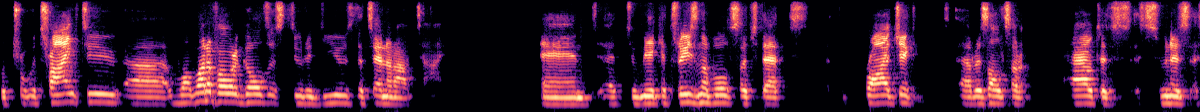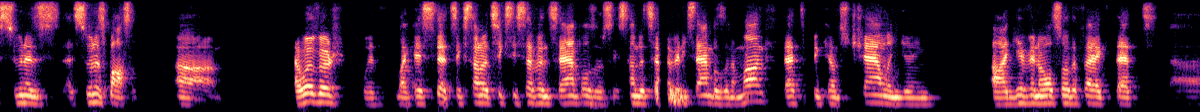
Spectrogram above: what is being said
we're, tr- we're trying to uh, one one of our goals is to reduce the turnaround time and uh, to make it reasonable such that project uh, results are out as, as soon as as soon as as soon as possible. Um, however, with like I said, 667 samples or 670 samples in a month, that becomes challenging, uh, given also the fact that uh,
